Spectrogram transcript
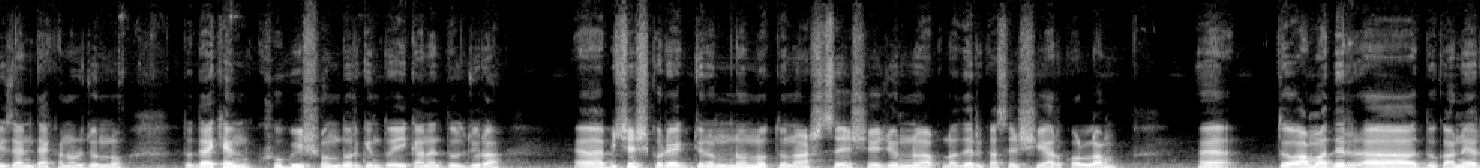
ডিজাইন দেখানোর জন্য। তো দেখেন, খুবই সুন্দর কিন্তু এই কানের দুল জোড়া বিশেষ করে একজন নতুন আসছে সেই জন্য আপনাদের কাছে শেয়ার করলাম। হ্যাঁ তো আমাদের দোকানের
